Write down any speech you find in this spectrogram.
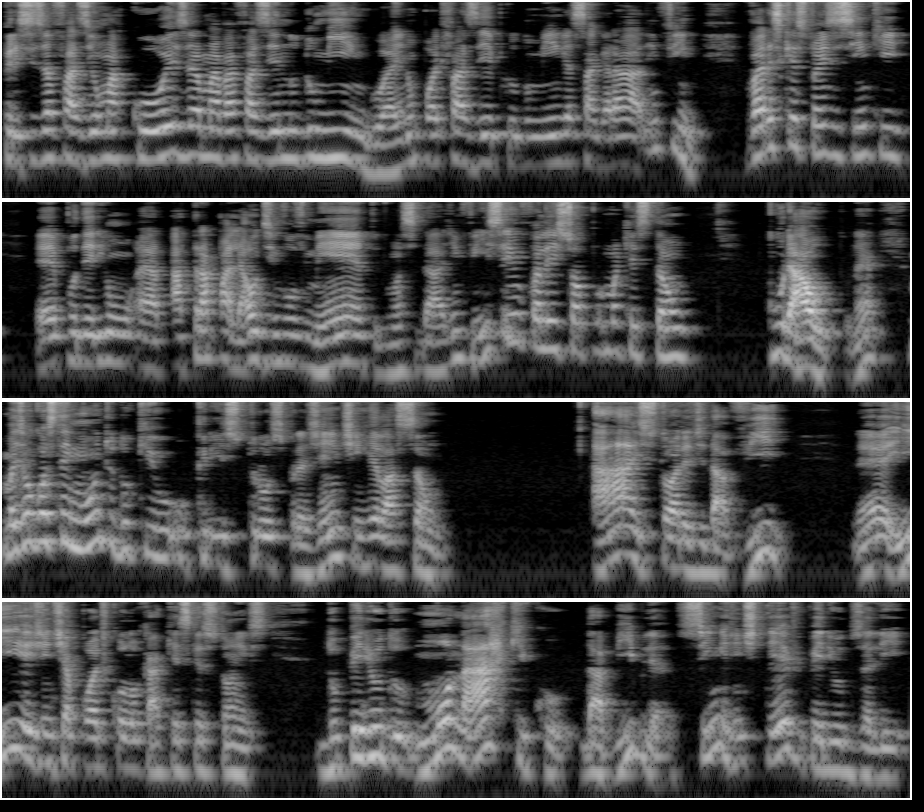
precisa fazer uma coisa, mas vai fazer no domingo, aí não pode fazer porque o domingo é sagrado, enfim, várias questões assim que é, poderiam é, atrapalhar o desenvolvimento de uma cidade, enfim, isso eu falei só por uma questão por alto, né? Mas eu gostei muito do que o, o Cris trouxe pra gente em relação à história de Davi, né? E a gente já pode colocar aqui as questões do período monárquico da Bíblia. Sim, a gente teve períodos ali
